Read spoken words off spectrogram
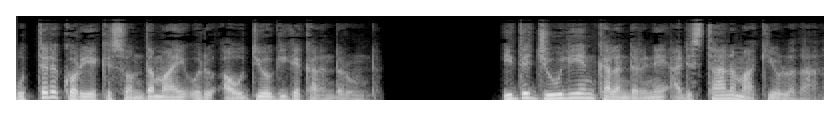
ഉത്തര കൊറിയയ്ക്ക് സ്വന്തമായി ഒരു ഔദ്യോഗിക കലണ്ടറുണ്ട്. ഇത് ജൂലിയൻ കലണ്ടറിനെ അടിസ്ഥാനമാക്കിയുള്ളതാണ്.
